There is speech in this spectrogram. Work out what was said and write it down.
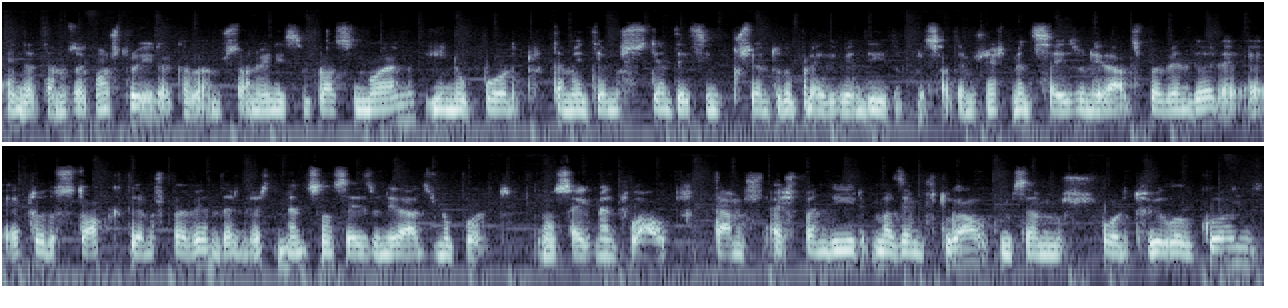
ainda estamos a construir, acabamos só no início do próximo ano. E no Porto também temos 75% do prédio vendido, por isso só temos neste momento 6 unidades para vender, é, é todo o estoque que temos para vendas, neste momento são 6 unidades no Porto, num segmento alto. Estamos a expandir, mas em Portugal, começamos Porto Vila do Conde,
